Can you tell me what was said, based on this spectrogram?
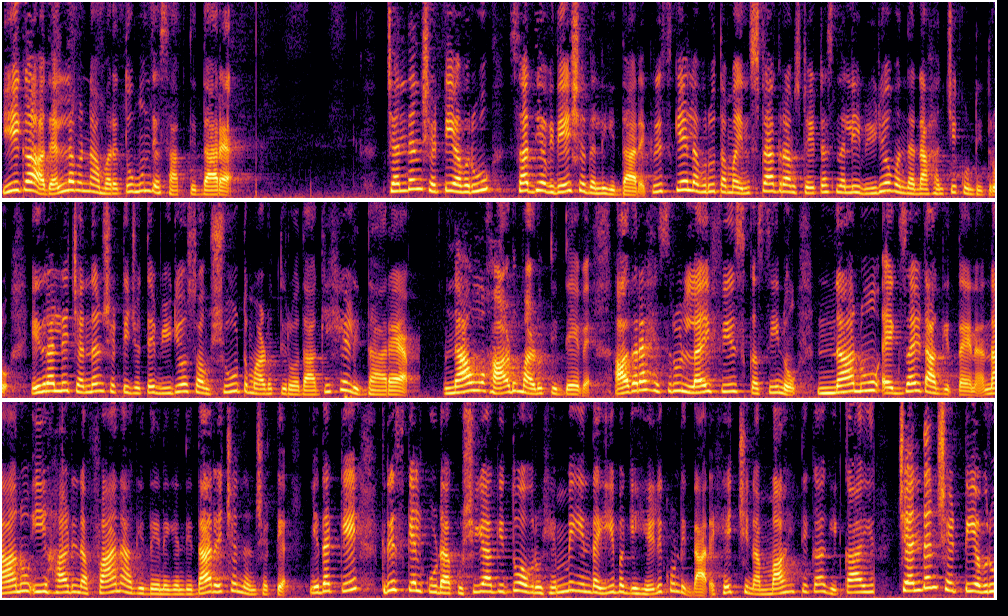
ಈಗ ಅದೆಲ್ಲವನ್ನ ಮರೆತು ಮುಂದೆ ಸಾಗ್ತಿದ್ದಾರೆ ಚಂದನ್ ಶೆಟ್ಟಿ ಅವರು ಸದ್ಯ ವಿದೇಶದಲ್ಲಿ ಇದ್ದಾರೆ. ಕ್ರಿಸ್ ಗೇಲ್ ಅವರು ತಮ್ಮ ಇನ್ಸ್ಟಾಗ್ರಾಮ್ ಸ್ಟೇಟಸ್ನಲ್ಲಿ ವಿಡಿಯೋವೊಂದನ್ನು ಹಂಚಿಕೊಂಡಿದ್ರು. ಇದರಲ್ಲಿ ಚಂದನ್ ಶೆಟ್ಟಿ ಜೊತೆ ವಿಡಿಯೋ ಸಾಂಗ್ ಶೂಟ್ ಮಾಡುತ್ತಿರೋದಾಗಿ ಹೇಳಿದ್ದಾರೆ. ನಾವು ಹಾಡು ಮಾಡುತ್ತಿದ್ದೇವೆ. ಅದರ ಹೆಸರು ಲೈಫ್ ಈಸ್ ಕಸಿನೋ. ನಾನು ಎಕ್ಸೈಟ್ ಆಗಿದ್ದೇನೆ. ನಾನು ಈ ಹಾಡಿನ ಫ್ಯಾನ್ ಆಗಿದ್ದೇನೆ ಎಂದಿದ್ದಾರೆ ಚಂದನ್ ಶೆಟ್ಟಿ. ಇದಕ್ಕೆ ಕ್ರಿಸ್ ಗೇಲ್ ಕೂಡ ಖುಷಿಯಾಗಿದ್ದು, ಅವರು ಹೆಮ್ಮೆಯಿಂದ ಈ ಬಗ್ಗೆ ಹೇಳಿಕೊಂಡಿದ್ದಾರೆ. ಹೆಚ್ಚಿನ ಮಾಹಿತಿಗಾಗಿ ಕಾಯಿ ಚಂದನ್ ಶೆಟ್ಟಿ ಅವರು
